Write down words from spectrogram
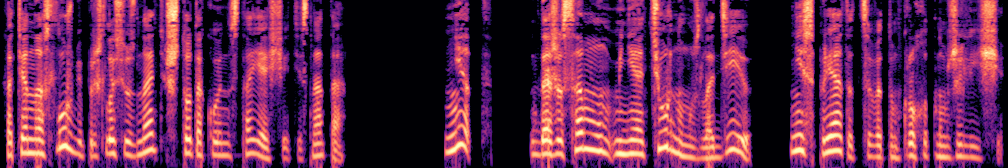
хотя на службе пришлось узнать, что такое настоящая теснота. Нет, даже самому миниатюрному злодею не спрятаться в этом крохотном жилище,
